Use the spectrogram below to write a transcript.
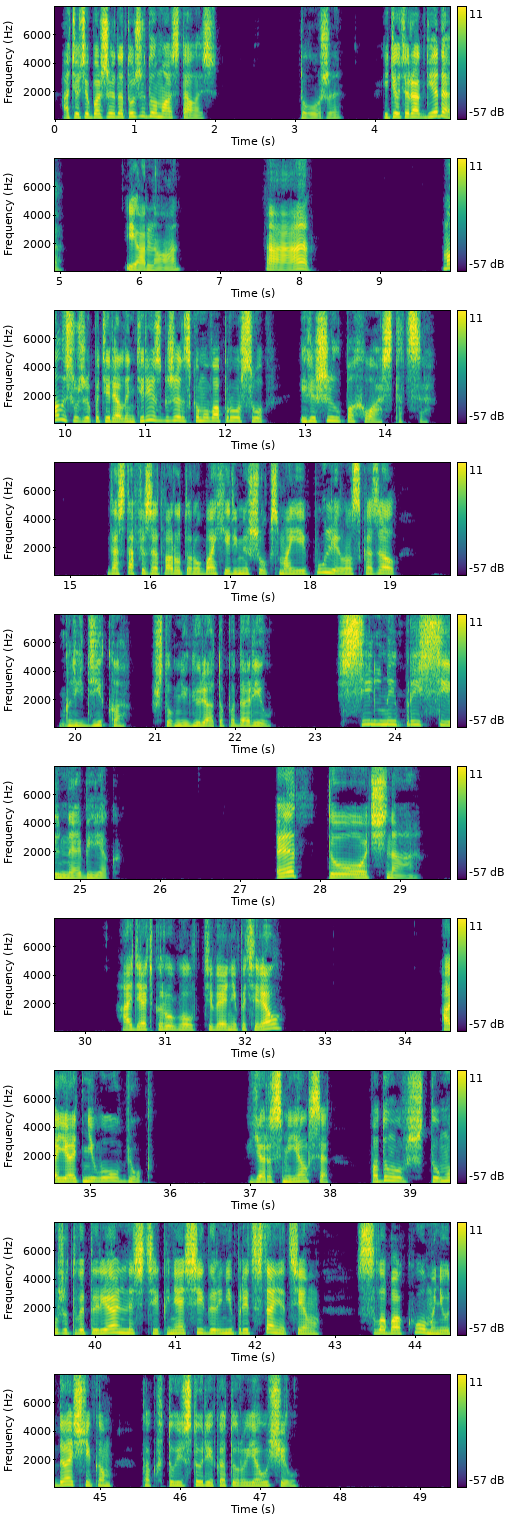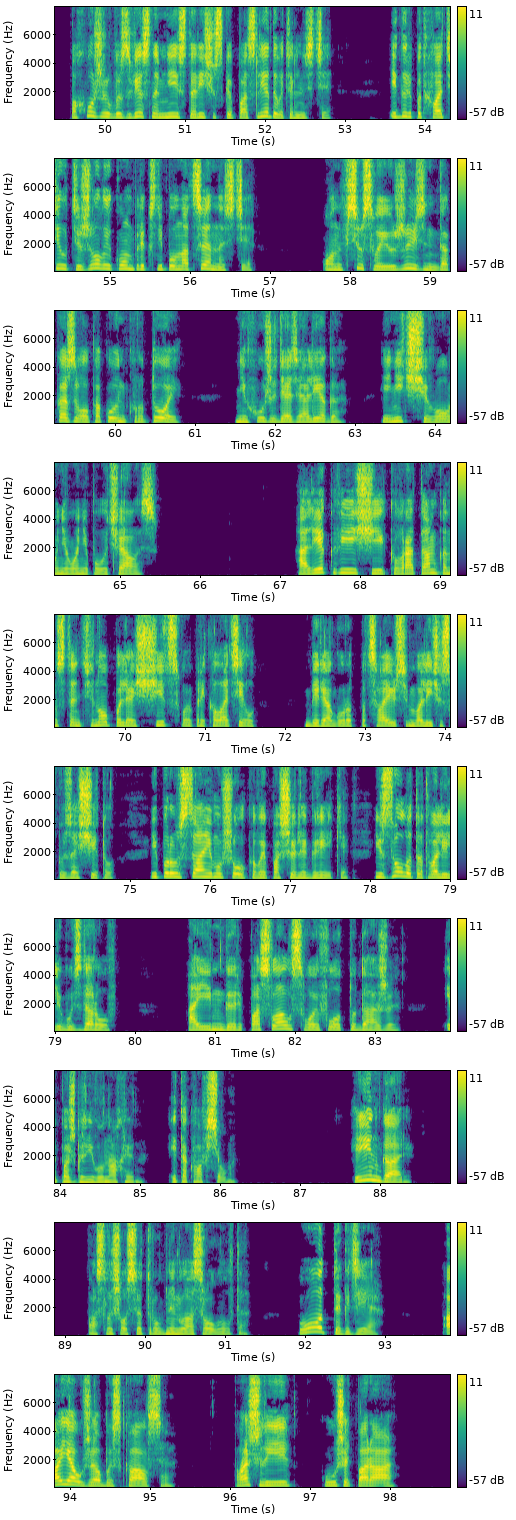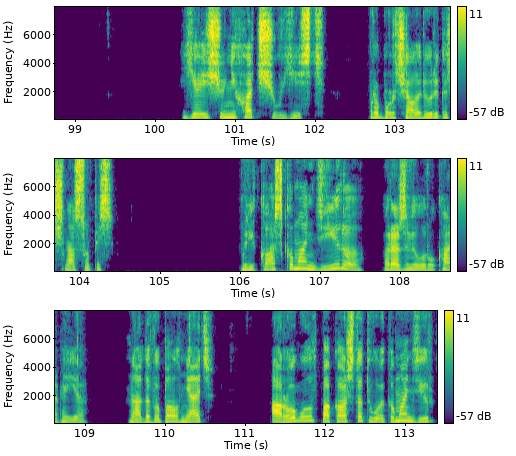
А тетя Бажена тоже дома осталась? Тоже. И тетя Рагдеда? И она. А, -а, а Малыш уже потерял интерес к женскому вопросу и решил похвастаться. Достав из отворота рубахи ремешок с моей пулей, он сказал, «Гляди-ка, что мне Гюрята подарил! Сильный-пресильный оберег!» «Это Точно. А дядька Рогволд тебя не потерял? А я от него убег. Я рассмеялся, подумав, что, может, в этой реальности князь Игорь не предстанет тем слабаком и неудачником, как в той истории, которую я учил. Похоже, в известной мне исторической последовательности Игорь подхватил тяжелый комплекс неполноценности, он всю свою жизнь доказывал, какой он крутой, не хуже дяди Олега, и ничего у него не получалось. Олег вещи к вратам Константинополя щит свой приколотил, беря город под свою символическую защиту, и паруса ему шелковые пошили греки, и золото отвалили, будь здоров. А Ингорь послал свой флот туда же, и пожгли его нахрен, и так во всем. «Ингарь!» — послышался трубный глаз Рогулта. «Вот ты где! А я уже обыскался. Пошли, кушать пора». «Я еще не хочу есть», — пробурчал Рюрикович насупясь. «Приказ командира», — развел руками я. «Надо выполнять. А Рогулт пока что твой командир».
